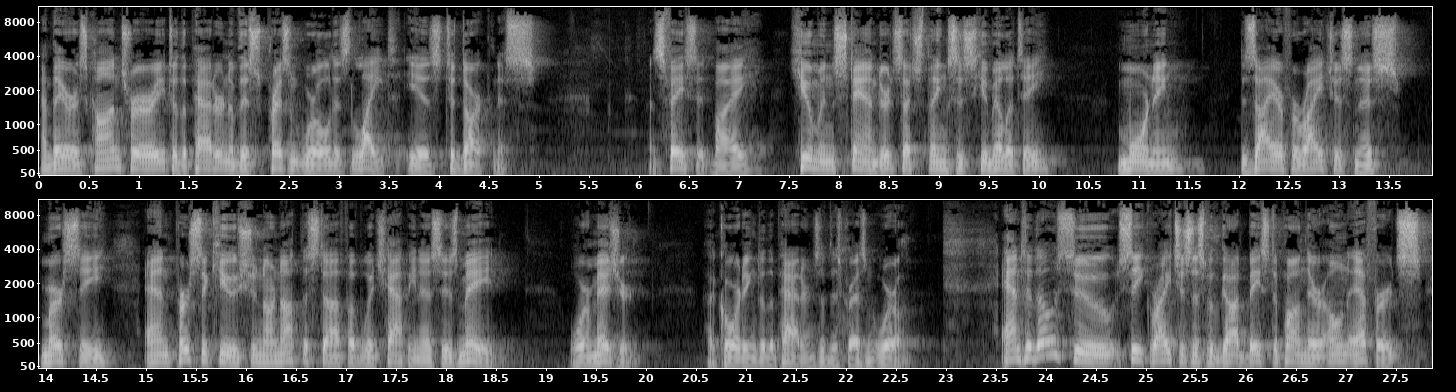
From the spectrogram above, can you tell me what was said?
and they are as contrary to the pattern of this present world as light is to darkness. Let's face it, by human standards, such things as humility, mourning, desire for righteousness, mercy, and persecution are not the stuff of which happiness is made or measured according to the patterns of this present world. And to those who seek righteousness with God based upon their own efforts,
